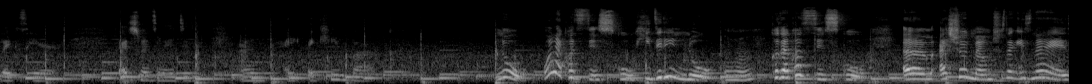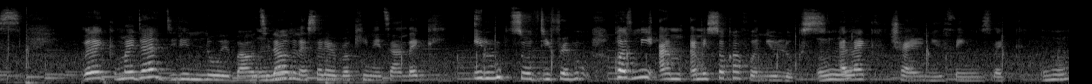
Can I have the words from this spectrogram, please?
likes hair. I just went and I did it and I, I came back. No, when I cut it in school, he didn't know because I cut it in school. Um, I showed my mom. She was like, "It's nice," but like my dad didn't know about it. That was when I started rocking it and like. It looked so different because me, I'm I'm a sucker for new looks. Mhm. I like trying new things, like Mhm.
